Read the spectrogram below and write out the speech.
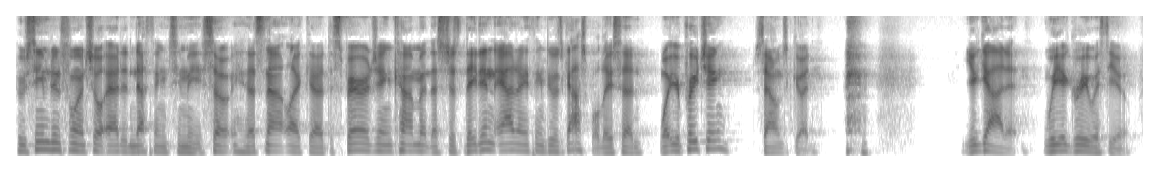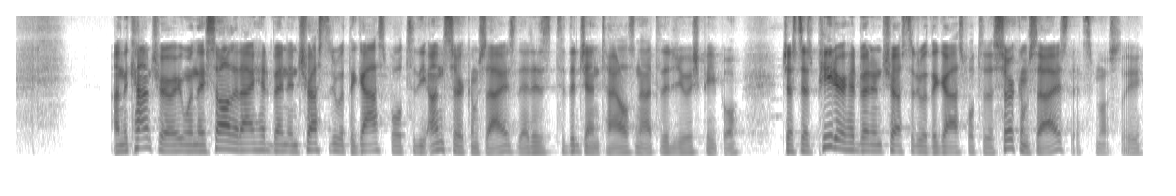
Who seemed influential added nothing to me. So eh, that's not like a disparaging comment. That's just, they didn't add anything to his gospel. They said, What you're preaching sounds good. you got it. We agree with you. On the contrary, when they saw that I had been entrusted with the gospel to the uncircumcised, that is, to the Gentiles, not to the Jewish people, just as Peter had been entrusted with the gospel to the circumcised, that's mostly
